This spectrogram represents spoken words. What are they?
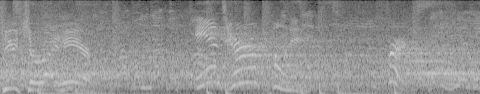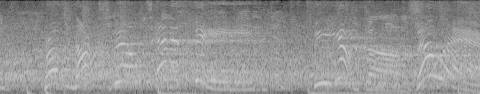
Future right here. And her opponent. First, from Knoxville, Tennessee, Bianca Belair.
